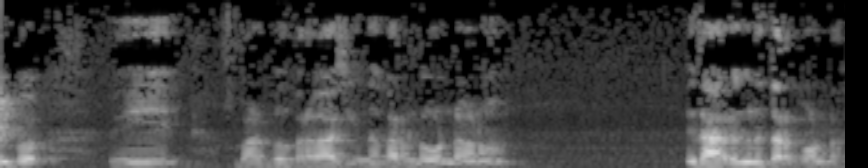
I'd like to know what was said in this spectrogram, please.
ഇപ്പോ ഈ ബൾബ് പ്രകാശിക്കുന്ന കറണ്ട് കൊണ്ടാണ്? ഇതാർക്കെങ്കിലും തർക്കമുണ്ടോ?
